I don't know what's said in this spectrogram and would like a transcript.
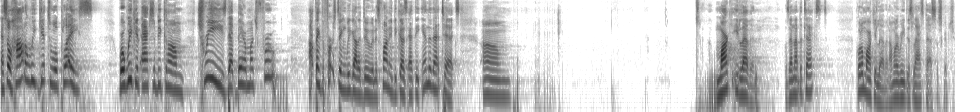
And so, how do we get to a place where we can actually become trees that bear much fruit? I think the first thing we got to do, and it's funny because at the end of that text, um, Mark 11, was that not the text? Go to Mark 11. I'm going to read this last passage of scripture.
